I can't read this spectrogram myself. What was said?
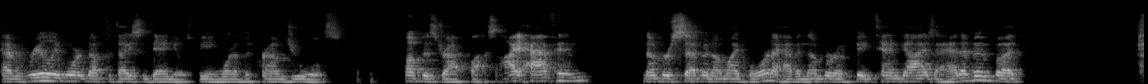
have really warmed up to Dyson Daniels being one of the crown jewels of this draft class. I have him number seven on my board. I have a number of Big Ten guys ahead of him, but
